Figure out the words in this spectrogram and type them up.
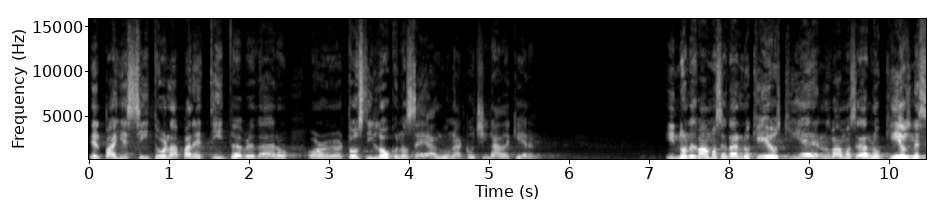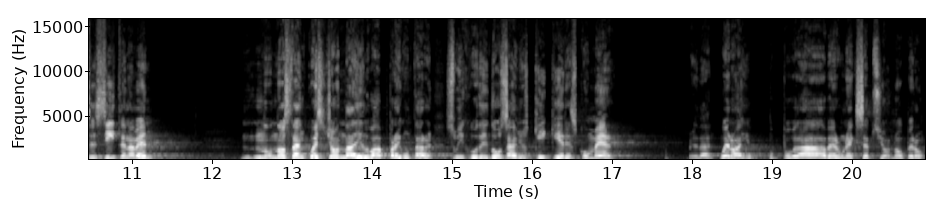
el payecito o la paletita, ¿verdad? O, o tostiloco, no sé, alguna cochinada quieren. Y no les vamos a dar lo que ellos quieren, les vamos a dar lo que ellos necesitan, amén. No, está en cuestión, nadie le va a preguntar a su hijo de dos años qué quieres comer. ¿verdad? Bueno, ahí podrá haber una excepción, ¿no? Pero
